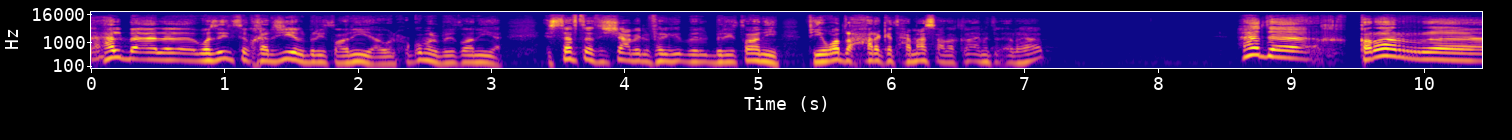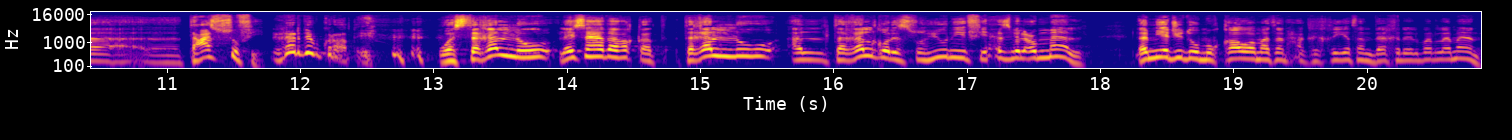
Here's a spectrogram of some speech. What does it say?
هل بقى وزيرة الخارجية البريطانية أو الحكومة البريطانية استفتت الشعب البريطاني في وضع حركة حماس على قائمة الإرهاب؟ هذا قرار آه، تعسفي. غير ديمقراطي. واستغلوا ليس هذا فقط تغلوا التغلغل الصهيوني في حزب العمال. لم يجدوا مقاومة حقيقية داخل البرلمان.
